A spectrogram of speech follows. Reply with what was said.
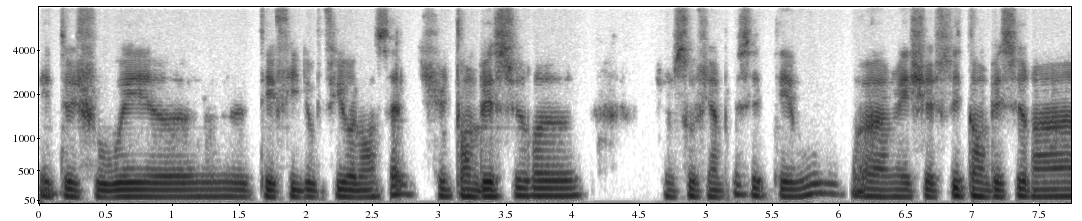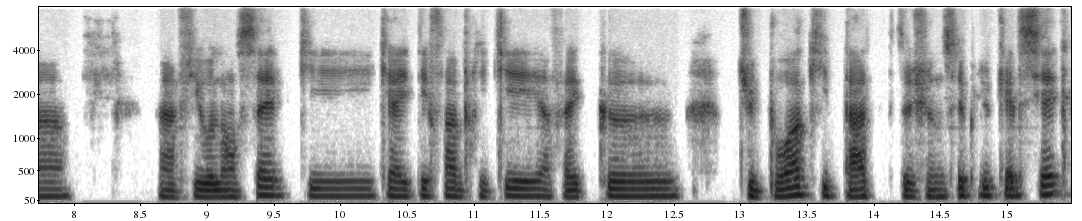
et de jouer euh, des filles de violoncelle. Je suis tombé sur, euh, je me souviens plus c'était où, euh, mais je suis tombé sur un, un violoncelle qui, qui a été fabriqué avec euh, du bois qui date de je ne sais plus quel siècle.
